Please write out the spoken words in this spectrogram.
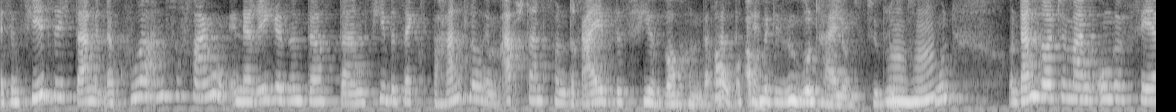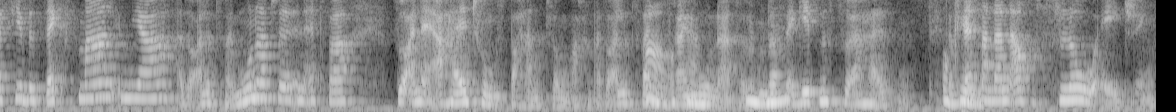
Es empfiehlt sich, da mit einer Kur anzufangen. In der Regel sind das dann vier bis sechs Behandlungen im Abstand von drei bis vier Wochen. Das oh, hat okay. auch mit diesem Wundheilungszyklus mhm. zu tun. Und dann sollte man ungefähr vier bis sechs Mal im Jahr, also alle zwei Monate in etwa, so eine Erhaltungsbehandlung machen, also alle zwei ah, bis drei okay. Monate, um mhm. das Ergebnis zu erhalten. Das okay. nennt man dann auch Slow Aging.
